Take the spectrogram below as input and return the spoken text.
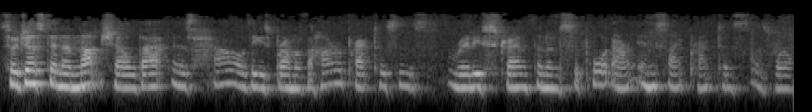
So just in a nutshell, that is how these Brahmavihara practices really strengthen and support our insight practice as well.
